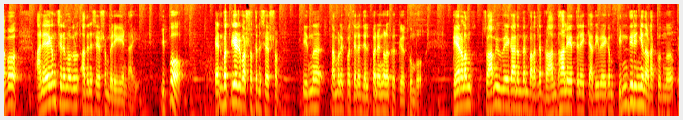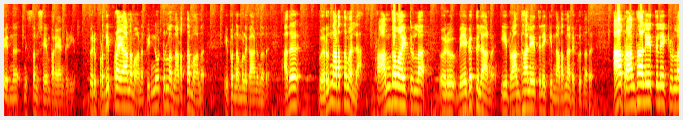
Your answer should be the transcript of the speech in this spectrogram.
അപ്പോൾ അനേകം സിനിമകൾ അതിനുശേഷം വരികയുണ്ടായി. ഇപ്പോൾ എൺപത്തിയേഴ് വർഷത്തിന് ശേഷം ഇന്ന് നമ്മളിപ്പോൾ ചില ജൽപ്പനങ്ങളൊക്കെ കേൾക്കുമ്പോൾ കേരളം സ്വാമി വിവേകാനന്ദൻ പറഞ്ഞ ഭ്രാന്താലയത്തിലേക്ക് അതിവേഗം പിന്തിരിഞ്ഞ് നടക്കുന്നു എന്ന് നിസ്സംശയം പറയാൻ കഴിയും. ഒരു പ്രതിപ്രയാണമാണ് പിന്നോട്ടുള്ള നടത്തമാണ് ഇപ്പം നമ്മൾ കാണുന്നത്. അത് വെറും നടത്തമല്ല ഭ്രാന്തമായിട്ടുള്ള ഒരു വേഗത്തിലാണ് ഈ ഭ്രാന്താലയത്തിലേക്ക് നടന്നെടുക്കുന്നത്. ആ ഭ്രാന്താലയത്തിലേക്കുള്ള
